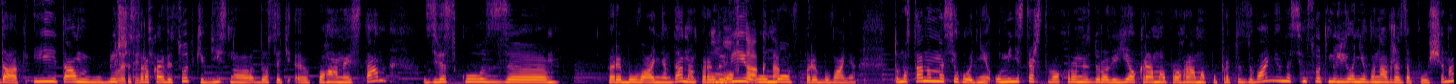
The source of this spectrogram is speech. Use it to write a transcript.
Так, і там більше Летить. 40% дійсно досить е, поганий стан в зв'язку з е, перебуванням да, на передовій так, так. умов перебування. Тому станом на сьогодні у Міністерства охорони здоров'я є окрема програма по протезуванню на 700 мільйонів. Вона вже запущена.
